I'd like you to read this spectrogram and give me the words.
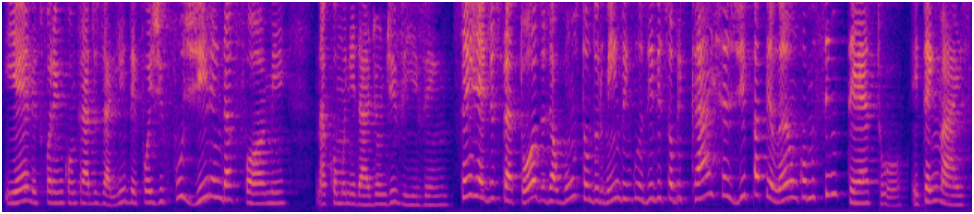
e eles foram encontrados ali depois de fugirem da fome na comunidade onde vivem. Sem redes para todos, alguns estão dormindo inclusive sobre caixas de papelão como sem teto. E tem mais.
